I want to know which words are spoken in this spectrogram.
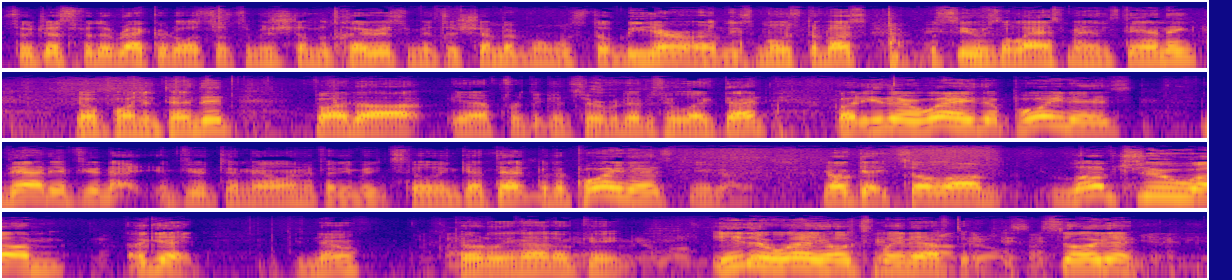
So just for the record, also it's a Mishnah Mecheres. Shem, everyone will still be here, or at least most of us. We'll see who's the last man standing. No pun intended. But uh, yeah, for the conservatives who like that. But either way, the point is that if you're not, if you're Tim Allen, if anybody still didn't get that, but the point is, you got it. Okay, so um, love to um, again. No, totally not. Okay. Either way, he'll explain after. So again.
